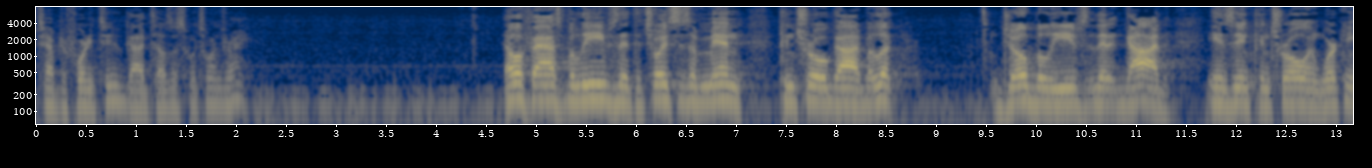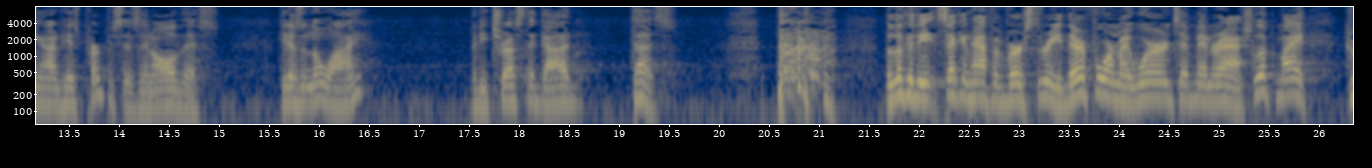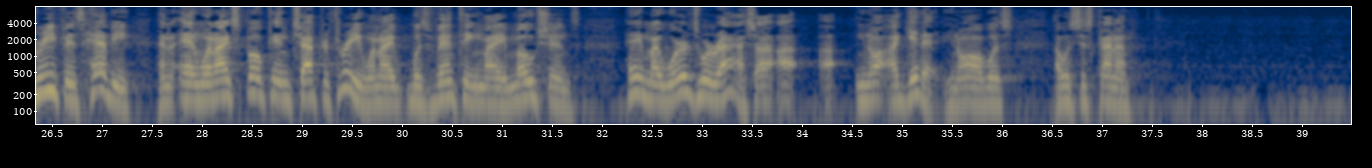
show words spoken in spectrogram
chapter 42, God tells us which one's right. Eliphaz believes that the choices of men control God. But look, Job believes that God is in control and working out his purposes in all this. He doesn't know why, but he trusts that God does. but look at the second half of verse 3. Therefore, my words have been rash. Look, my grief is heavy and, and when I spoke in chapter 3, when I was venting my emotions, hey, my words were rash. I, I, I you know, I get it. You know, I was, I was just kind of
